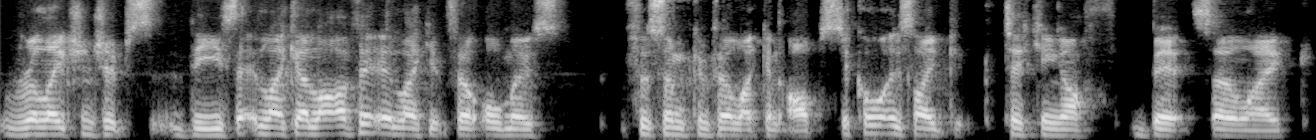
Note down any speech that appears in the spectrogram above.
relationships these like a lot of it like it felt almost for some can feel like an obstacle. It's like ticking off bits. So like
